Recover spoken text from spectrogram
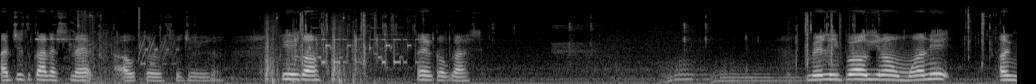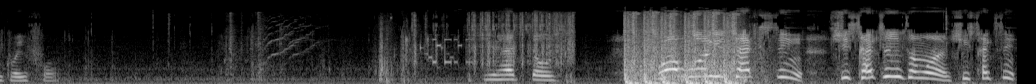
I just got a snack out the refrigerator. Here you go. There you go, guys. Really, bro? You don't want it? Ungrateful. If you had those... Bro, who are you texting? She's texting someone. She's texting...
